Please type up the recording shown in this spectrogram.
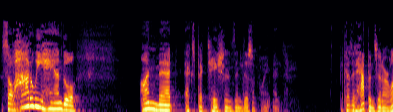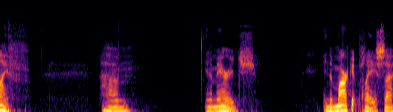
So how do we handle unmet expectations and disappointment because it happens in our life. Um, in a marriage, in the marketplace, uh,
